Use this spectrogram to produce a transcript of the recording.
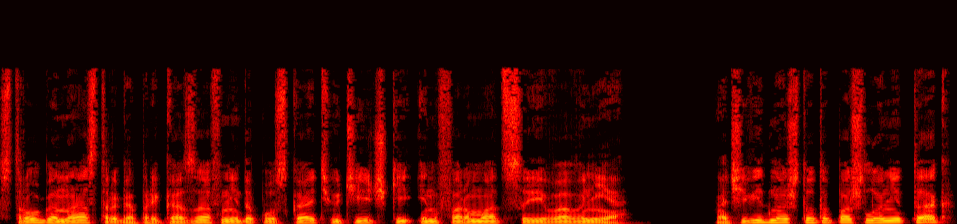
строго-настрого приказав не допускать утечки информации вовне. Очевидно, что-то пошло не так,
